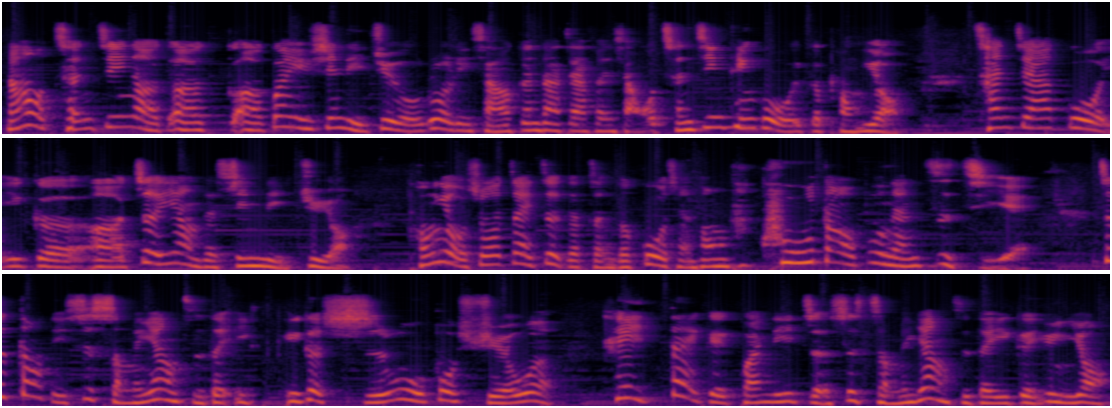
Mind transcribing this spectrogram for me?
然后曾经呢呃呃关于心理剧，我若琳想要跟大家分享，我曾经听过我一个朋友参加过一个呃这样的心理剧哦，朋友说在这个整个过程中他哭到不能自己耶，这到底是什么样子的一一个实务或学问？可以带给管理者是怎么样子的一个运用？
